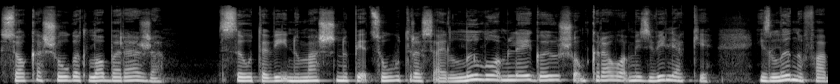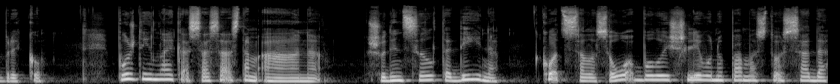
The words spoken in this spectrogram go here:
Soka šūgot loba raža. Sūta vīnu mašanu pēc otras ar lilom leigojušom kravom iz viļaki, iz linu fabriku. Pušdīn laikā sasāstam ānā. Šodien silta dīna, kods salas obulu iz šļivunu pamasto sada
